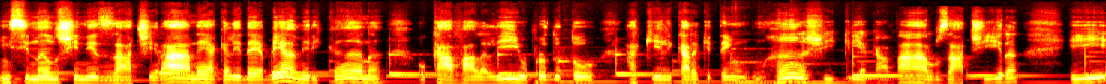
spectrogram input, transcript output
ensinando os chineses a atirar, né? Aquela ideia bem americana, o cavalo ali, o produtor, aquele cara que tem um, um rancho e cria cavalos, atira. E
